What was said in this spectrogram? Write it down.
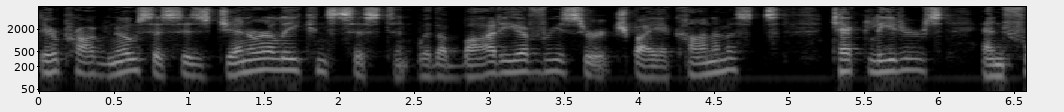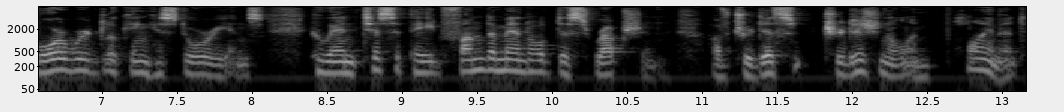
their prognosis is generally consistent with a body of research by economists, tech leaders, and forward-looking historians who anticipate fundamental disruption of tradi traditional employment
